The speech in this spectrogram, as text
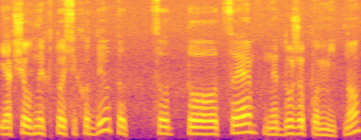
якщо в них хтось і ходив, то, то, то це не дуже помітно.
